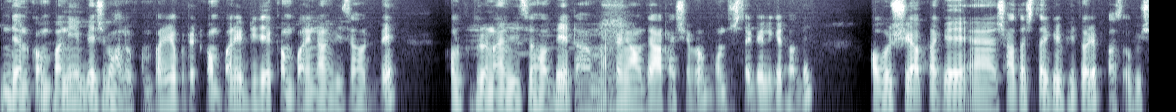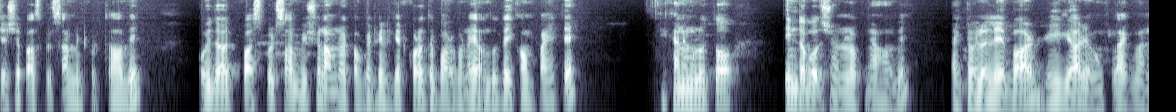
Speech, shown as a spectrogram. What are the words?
ইন্ডিয়ান কোম্পানি বেশ ভালো কোম্পানি রেপুটেড কোম্পানি ডিরেক্ট কোম্পানির নামে ভিসা উঠবে কল্পতরু নামে ভিসা হবে, এটা আগামী আমাদের আঠাশ এবং উনত্রিশ তারিখ ডেলিগেট হবে। অবশ্যই আপনাকে সাতাশ তারিখের ভিতরে পাস অফিসে এসে পাসপোর্ট সাবমিট করতে হবে। উইদাউট পাসপোর্ট সাবমিশন আমরা কাউকে ডেলিগেট করাতে পারব না। অন্তত এই কোম্পানিতে এখানে মূলত তিনটা পজিশন লোক নেওয়া হবে। একটা হলো লেবার রিগার এবং ফ্ল্যাগম্যান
